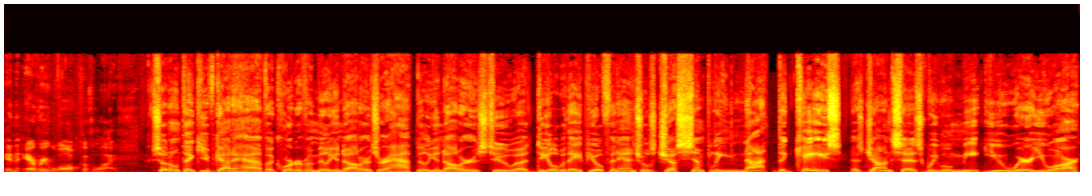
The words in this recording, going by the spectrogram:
in every walk of life. So don't think you've got to have a quarter of a million dollars or a half million dollars to uh, deal with APO Financials. Just simply not the case. As John says, we will meet you where you are.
